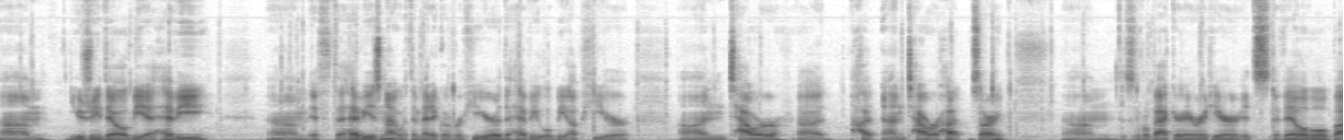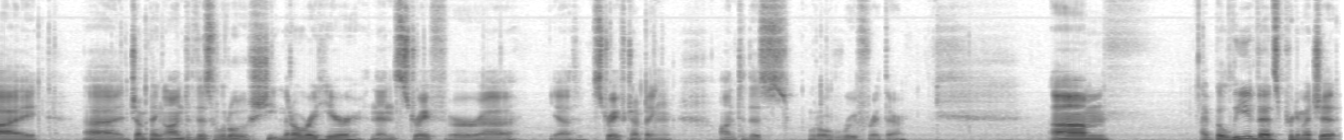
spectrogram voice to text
um, usually there will be a heavy. Um, if the heavy is not with the medic over here, the heavy will be up here on tower uh, hut on tower hut. Sorry um, this little back area right here. It's available by uh, jumping onto this little sheet metal right here and then strafe or uh, yeah strafe jumping onto this little roof right there. Um, I believe that's pretty much it.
